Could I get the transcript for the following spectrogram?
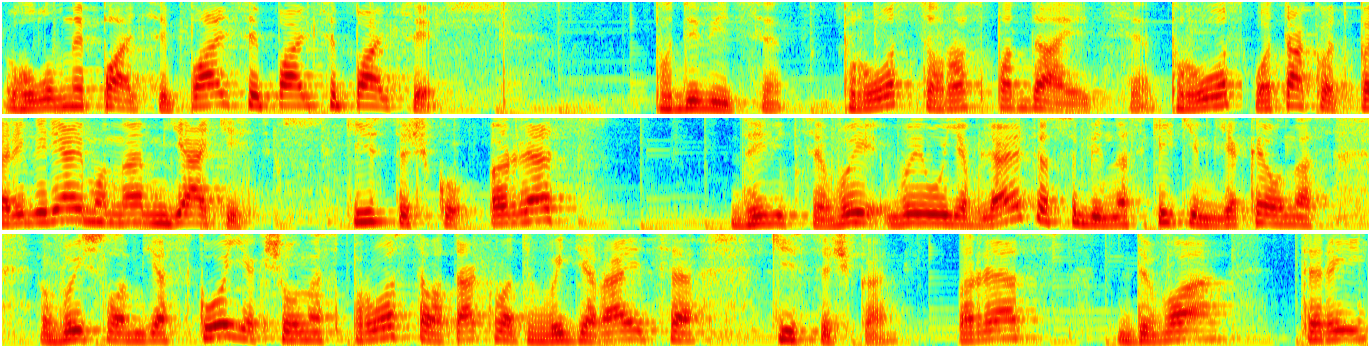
Головне пальці, пальці, пальці, пальці. Подивіться, просто розпадається. Просто отак от перевіряємо на м'якість. Кісточку раз. Дивіться, ви, ви уявляєте собі, наскільки м'яке у нас вийшло м'язко, якщо у нас просто отак от видирається кісточка. Раз, два, три.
